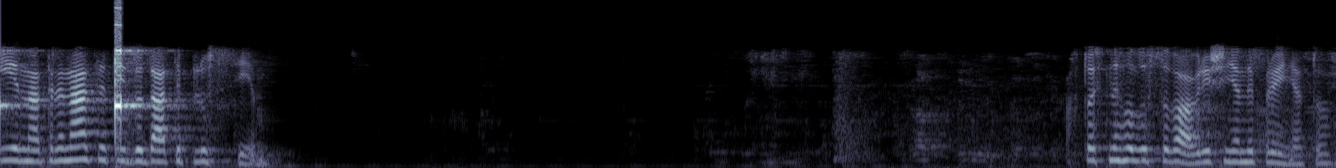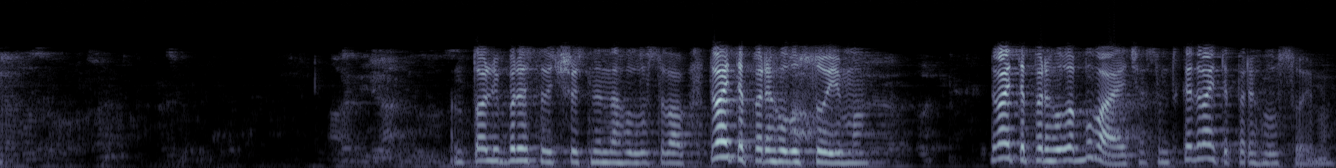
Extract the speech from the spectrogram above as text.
і на 13 додати плюс 7. Хтось не голосував, рішення не прийнято. Анатолій Борисович щось не наголосував. Давайте переголосуємо. Давайте переголосуємо. Буває часом таке, давайте переголосуємо.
